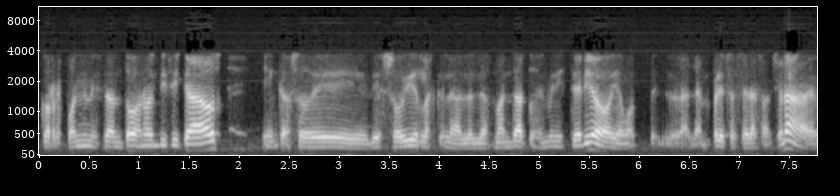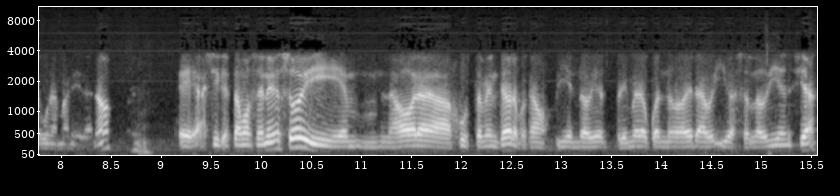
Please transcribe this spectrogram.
correspondientes están todos notificados, y en caso de, de subir los mandatos del ministerio, digamos, la, empresa será sancionada de alguna manera, ¿no? Eh, así que estamos en eso y ahora, justamente ahora, pues estamos viendo primero cuando era iba a ser la audiencia,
